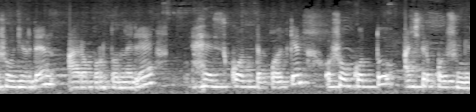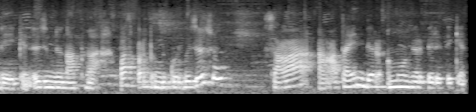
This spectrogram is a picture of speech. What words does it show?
Ошол жерден аэропорттон эле хс код деп коет экен. Ошол кодду ачтырып коюшуң керек экен өзүңдүн атыңа. Паспортуңду көргөзөсүң сага атайын бир номер берет экен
